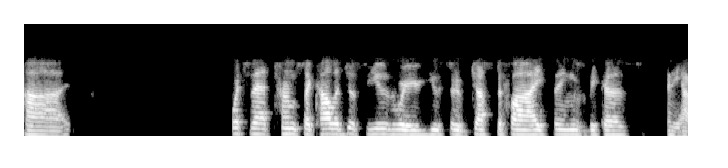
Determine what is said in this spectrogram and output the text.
uh, what's that term psychologists use where you sort of justify things because anyhow.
